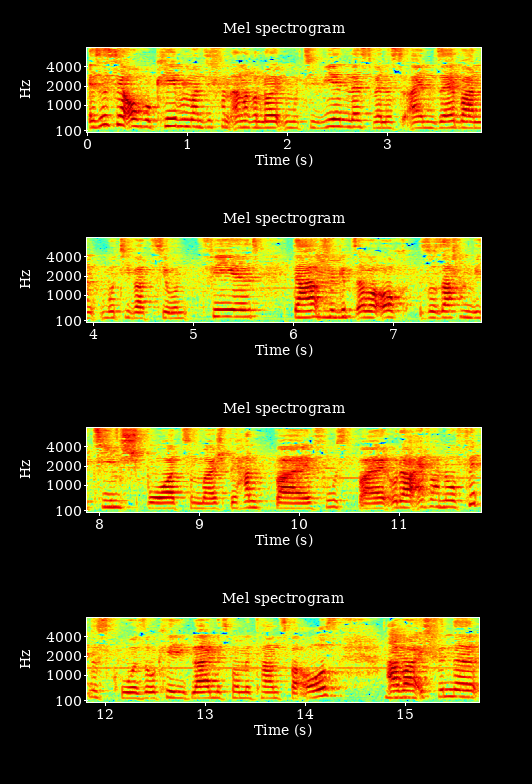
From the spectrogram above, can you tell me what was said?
es ist ja auch okay, wenn man sich von anderen Leuten motivieren lässt, wenn es einem selber an Motivation fehlt. Dafür mhm. gibt es aber auch so Sachen wie Teamsport, zum Beispiel Handball, Fußball oder einfach nur Fitnesskurse. Okay, die bleiben jetzt momentan zwar aus, ja. Aber ich finde,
